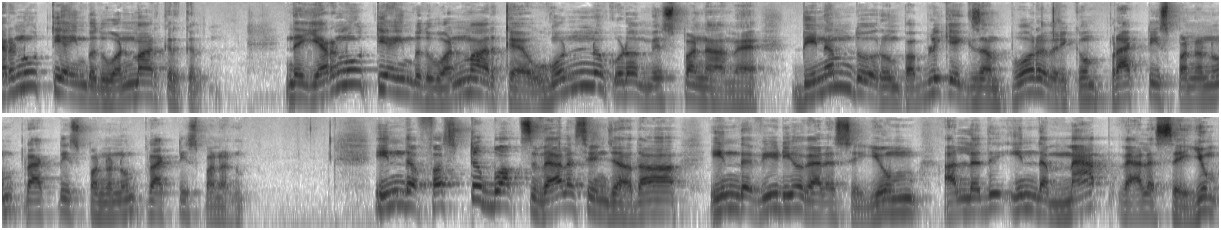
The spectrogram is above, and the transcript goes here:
இரநூத்தி ஐம்பது ஒன் மார்க் இருக்குது. இந்த இரநூத்தி ஐம்பது ஒன் மார்க்கை ஒன்று கூட மிஸ் பண்ணாமல் தினம்தோறும் பப்ளிக் எக்ஸாம் போகிற வரைக்கும் ப்ராக்டிஸ் பண்ணணும் ப்ராக்டிஸ் பண்ணணும் ப்ராக்டிஸ் பண்ணணும். இந்த ஃபஸ்ட்டு பாக்ஸ் வேலை செஞ்சால் தான் இந்த வீடியோ வேலை செய்யும் அல்லது இந்த மேப் வேலை செய்யும்.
